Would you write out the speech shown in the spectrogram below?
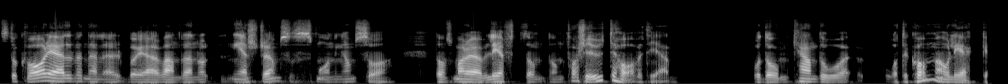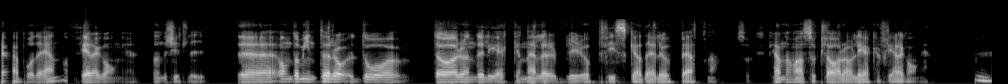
står kvar i älven eller börjar vandra nedströms och så småningom så de som har överlevt, de, de tar sig ut i havet igen. Och de kan då återkomma och leka både en och flera gånger under sitt liv. Eh, om de inte då dör under leken eller blir uppfiskade eller uppätna så kan de alltså klara att leka flera gånger. Mm.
